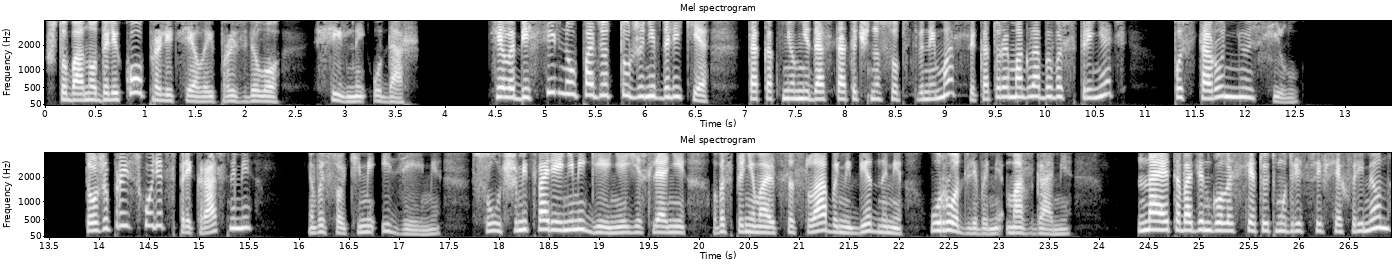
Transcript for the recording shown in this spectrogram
чтобы оно далеко пролетело и произвело сильный удар. Тело бессильно упадет тут же невдалеке, так как в нем недостаточно собственной массы, которая могла бы воспринять постороннюю силу. То же происходит с прекрасными, высокими идеями, с лучшими творениями гения, если они воспринимаются слабыми, бедными, уродливыми мозгами. На это в один голос сетуют мудрецы всех времен.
